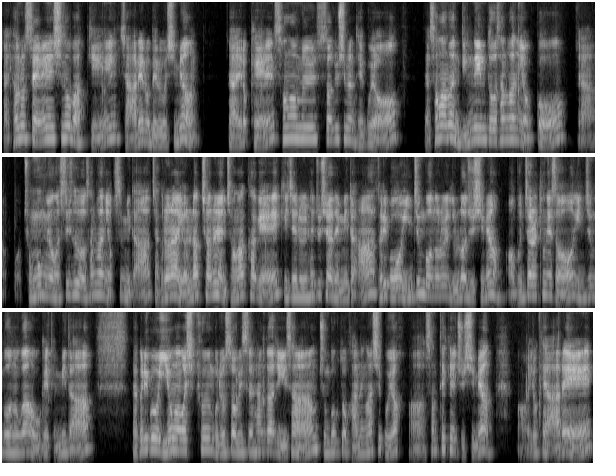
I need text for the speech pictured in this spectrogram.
자, 현우쌤의 신호받기. 자, 아래로 내려오시면 자, 이렇게 성함을 써주시면 되고요. 자, 성함은 닉네임도 상관이 없고, 자, 뭐 종목명을 쓰셔도 상관이 없습니다. 자, 그러나 연락처는 정확하게 기재를 해주셔야 됩니다. 그리고 인증번호를 눌러주시면 어, 문자를 통해서 인증번호가 오게 됩니다. 자, 그리고 이용하고 싶은 무료 서비스 한 가지 이상 중복도 가능하시고요. 어, 선택해 주시면 어, 이렇게 아래에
